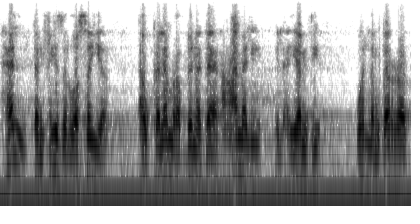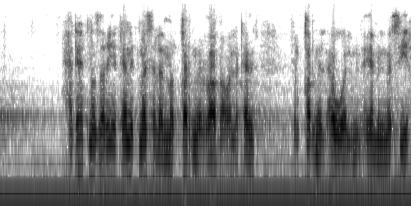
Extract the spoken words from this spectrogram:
هل تنفيذ الوصية أو كلام ربنا ده عملي الأيام دي؟ ولا مجرد حاجات نظرية كانت مثلا من القرن الرابع ولا كانت في القرن الأول من أيام المسيح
